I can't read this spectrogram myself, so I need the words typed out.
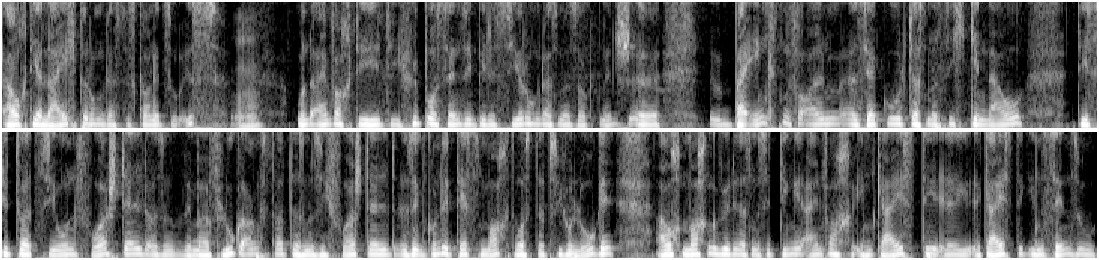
Auch die Erleichterung, dass das gar nicht so ist. Mhm. Und einfach die, die Hyposensibilisierung, dass man sagt, Mensch, äh, bei Ängsten vor allem äh, sehr gut, dass man sich genau die Situation vorstellt, also wenn man Flugangst hat, dass man sich vorstellt, also im Grunde das macht, was der Psychologe auch machen würde, dass man sich Dinge einfach im Geiste, äh, geistig in Sensu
